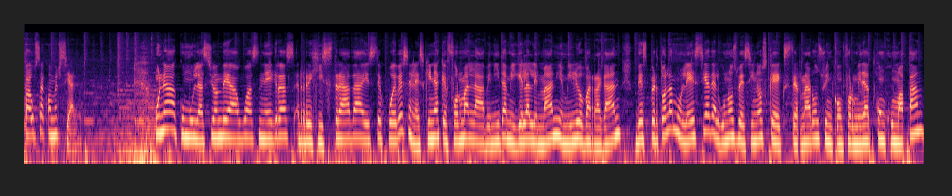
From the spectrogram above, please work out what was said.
Pausa comercial. Una acumulación de aguas negras registrada este jueves en la esquina que forma la avenida Miguel Alemán y Emilio Barragán despertó la molestia de algunos vecinos que externaron su inconformidad con Jumapam.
